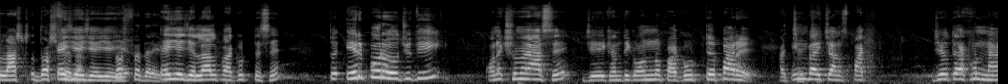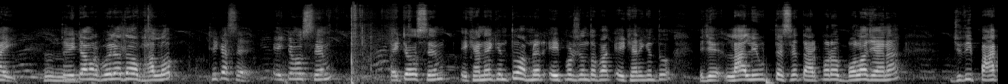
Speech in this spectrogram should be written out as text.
লাস্ট দশ এই যে এই যে যে- দশ ফেদার এই যে এই যে লাল পাক উঠতেছে। তো এরপরেও যদি অনেক সময় আসে যে এখান থেকে অন্য পাক উঠতে পারে ইন বাই চান্স পাক যেহেতু এখন নাই তো এটা আমার বলে দেওয়া ভালো ঠিক আছে? এইটাও সেম এইটাও সেম এখানে কিন্তু আপনার এই পর্যন্ত পাক এখানে কিন্তু এই যে লালই উঠতেছে তারপরেও বলা যায় না। যদি পাক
